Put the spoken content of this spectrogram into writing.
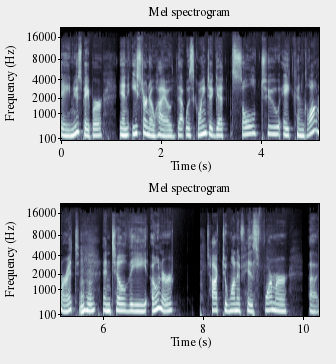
a newspaper in Eastern Ohio that was going to get sold to a conglomerate mm-hmm. until the owner talked to one of his former. Uh,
